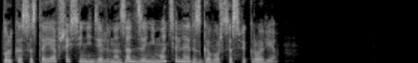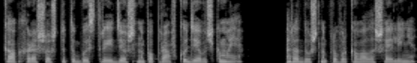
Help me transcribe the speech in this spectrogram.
только состоявшийся неделю назад занимательный разговор со свекровью. «Как хорошо, что ты быстро идешь на поправку, девочка моя», — радушно проворковала Шайлине.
